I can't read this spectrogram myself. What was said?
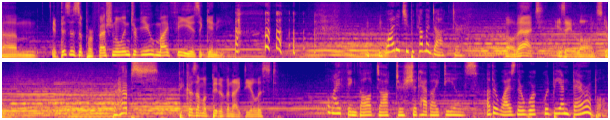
Um, if this is a professional interview, my fee is a guinea. Why did you become a doctor? Oh, that is a long story. Perhaps because I'm a bit of an idealist. Oh, I think all doctors should have ideals. Otherwise, their work would be unbearable.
